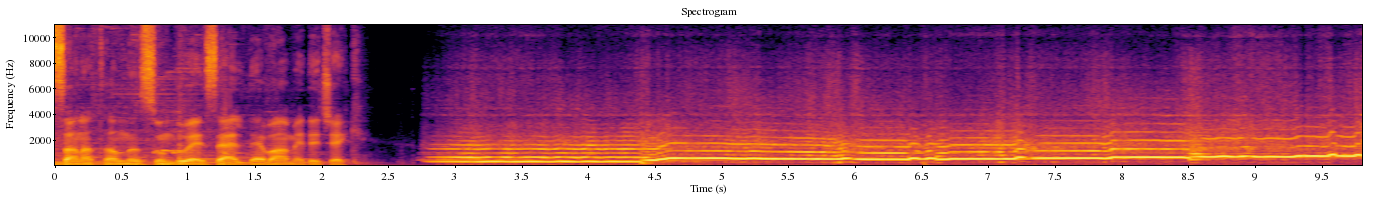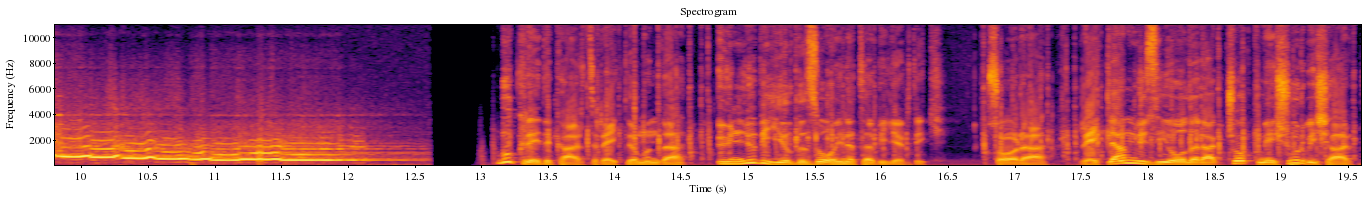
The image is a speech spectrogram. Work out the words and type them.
Sanat Alan'ın sunduğu eser devam edecek. Bu kredi kartı reklamında ünlü bir yıldızı oynatabilirdik. Sonra reklam müziği olarak çok meşhur bir şarkı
